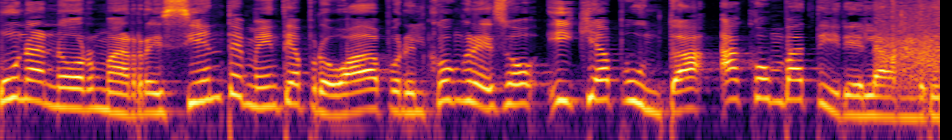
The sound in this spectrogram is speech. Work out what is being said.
una norma recientemente aprobada por el Congreso y que apunta a combatir el hambre.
